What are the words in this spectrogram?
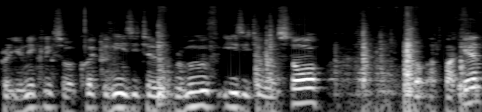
pretty uniquely. So quick and easy to remove, easy to install. Drop that back in.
